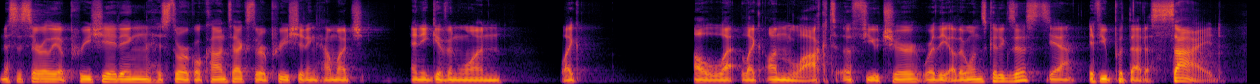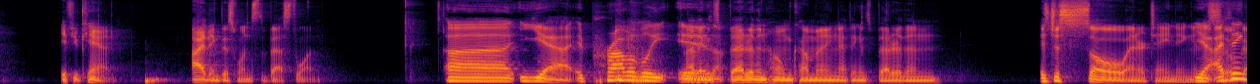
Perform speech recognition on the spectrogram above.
necessarily appreciating historical context or appreciating how much any given one like a like unlocked a future where the other ones could exist. Yeah. If you put that aside, if you can, I think this one's the best one. Uh yeah, it probably is. I think it's better than Homecoming. I think it's better than. It's just so entertaining. and yeah, I think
